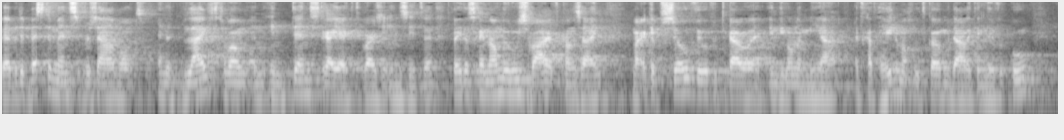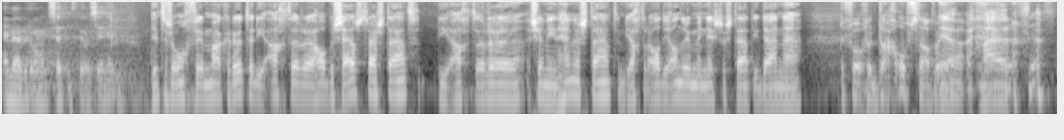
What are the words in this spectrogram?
We hebben de beste mensen verzameld en het blijft gewoon een intens traject waar ze in zitten. Ik weet als geen ander hoe zwaar het kan zijn, maar ik heb zoveel vertrouwen in Dion en Mia. Het gaat helemaal goed komen dadelijk in Liverpool en we hebben er ontzettend veel zin in. Dit is ongeveer Mark Rutte die achter eh, Halbe Zijlstra staat. Die achter eh, Janine Hennis staat. En die achter al die andere ministers staat die daarna... De volgende dag opstappen. Ja, Ja. maar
